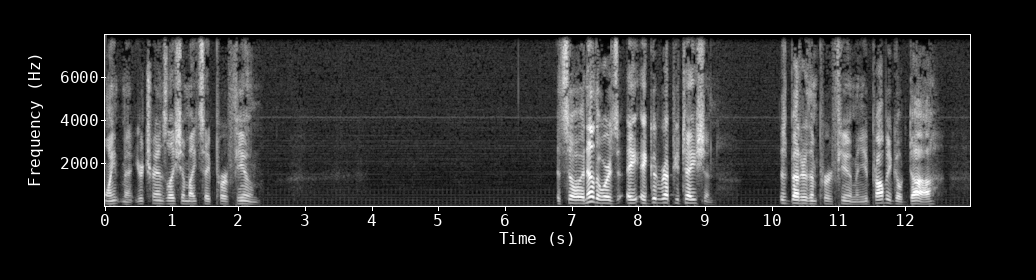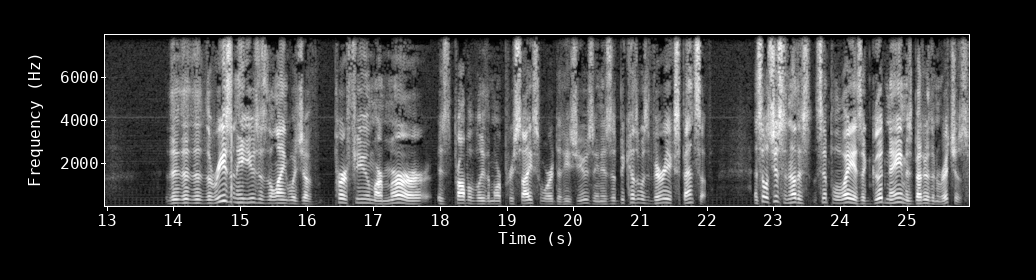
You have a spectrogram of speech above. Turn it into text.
ointment. Your translation might say perfume. And so, in other words, a, a good reputation is better than perfume. And you'd probably go, duh. The, the, the, the reason he uses the language of perfume or myrrh is probably the more precise word that he's using, is because it was very expensive. And so it's just another simple way is a good name is better than riches.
